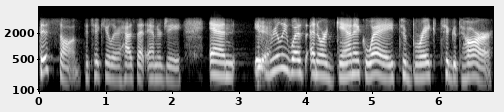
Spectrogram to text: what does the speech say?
this song particular has that energy, and it Yeah. really was an organic way to break to guitar.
